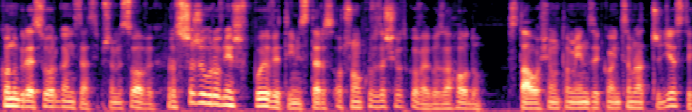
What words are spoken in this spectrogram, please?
Kongresu Organizacji Przemysłowych. Rozszerzył również wpływy Teamsters o członków ze środkowego zachodu. Stało się to między końcem lat 30.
